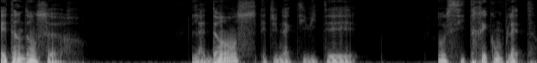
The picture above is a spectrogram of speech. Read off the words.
est un danseur. La danse est une activité aussi très complète,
